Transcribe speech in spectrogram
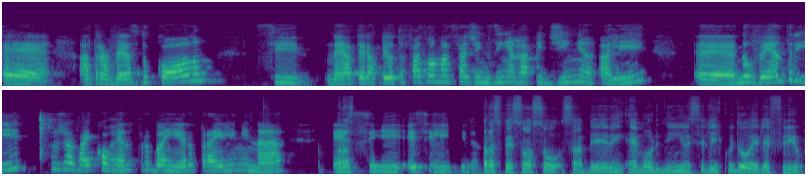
é, através do cólon, se né, a terapeuta faz uma massagenzinha rapidinha ali é, no ventre e tu já vai correndo para o banheiro para eliminar pra, esse, esse líquido. Para as pessoas saberem, é morninho esse líquido ou ele é frio?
